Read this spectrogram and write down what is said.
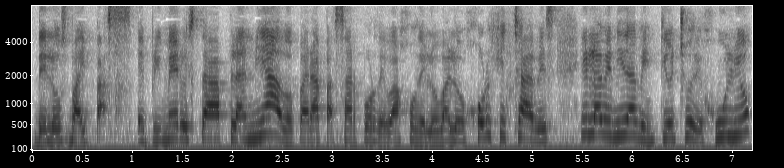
de los bypass. El primero está planeado para pasar por debajo del óvalo Jorge Chávez en la avenida 28 de Julio,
